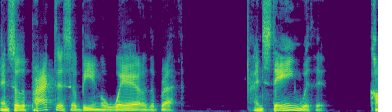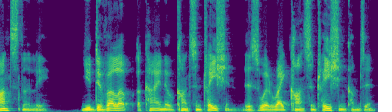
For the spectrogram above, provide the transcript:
And so the practice of being aware of the breath and staying with it constantly, you develop a kind of concentration. This is where right concentration comes in.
